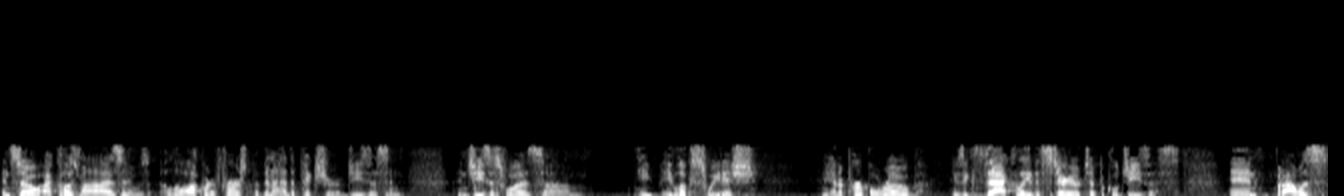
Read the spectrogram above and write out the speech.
And so I closed my eyes and it was a little awkward at first, but then I had the picture of Jesus and, and Jesus was, um, he, he looked Swedish and he had a purple robe. He was exactly the stereotypical Jesus. And, but I was,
